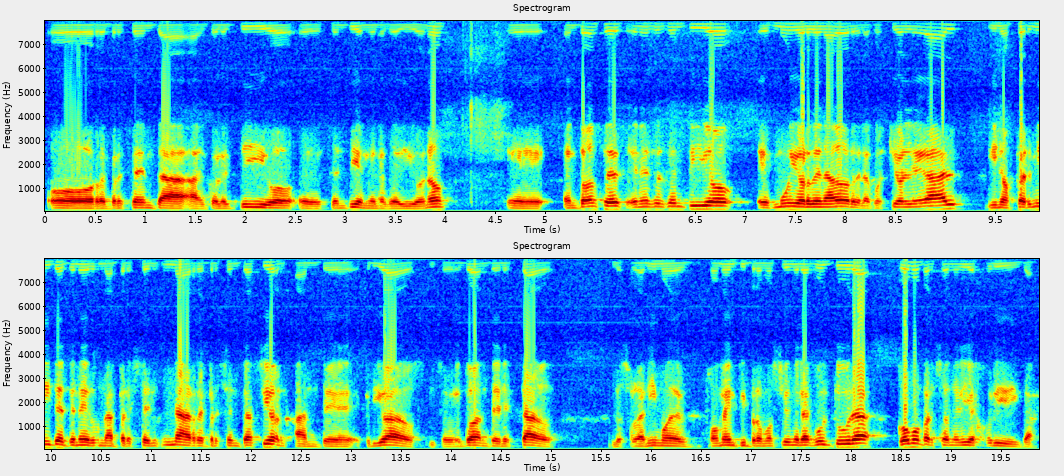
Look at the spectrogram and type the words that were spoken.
o representa al colectivo, eh, se entiende lo que digo, ¿no? Eh, entonces, en ese sentido, es muy ordenador de la cuestión legal y nos permite tener una, una representación ante privados y sobre todo ante el Estado, los organismos de fomento y promoción de la cultura, como personería jurídica.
